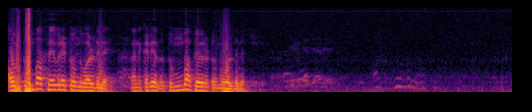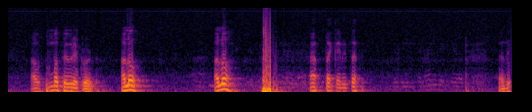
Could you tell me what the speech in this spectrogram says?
ಅವ್ರು ತುಂಬಾ ಫೇವ್ರೇಟ್ ಒಂದು ವರ್ಡ್ ಇದೆ. ನಾನು ಕರೆಯೋದು, ತುಂಬಾ ಫೇವ್ರೇಟ್ ಒಂದು ವರ್ಡ್ ಇದೆ. ತುಂಬಾ ಫೇವ್ರೇಟ್ ವರ್ಡ್ ಹಲೋ ಹಲೋ ಅಂತ ಕರೀತಾರೆ ಅದೇ.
